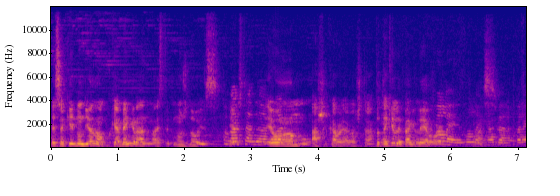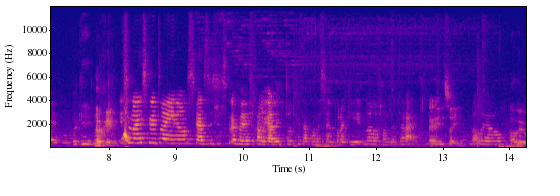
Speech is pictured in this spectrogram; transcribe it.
Esse aqui num dia não, porque é bem grande, mas tipo nos dois. Tu gosta do Eu amo. Acho que o cara ia gostar. Tu tem que ler, pega lê agora. Vou ler, vou ler. Mas- Agora, peraí. Ok. Ok. E se não é inscrito ainda, não esquece de se inscrever e ficar ligado em tudo que tá acontecendo por aqui no Elefante Literário. É isso aí. Valeu! Valeu.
